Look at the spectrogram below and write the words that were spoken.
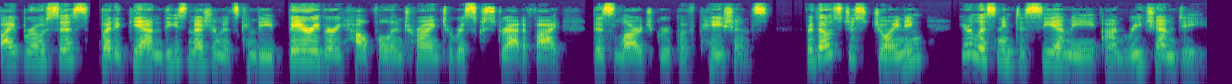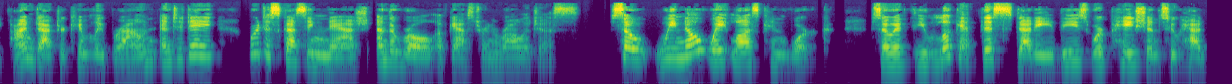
fibrosis. But again, these measurements can be very, very helpful in trying to risk stratify this large group of patients. For those just joining, you're listening to CME on ReachMD. I'm Dr. Kimberly Brown, and today we're discussing NASH and the role of gastroenterologists. So, we know weight loss can work. So, if you look at this study, these were patients who had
